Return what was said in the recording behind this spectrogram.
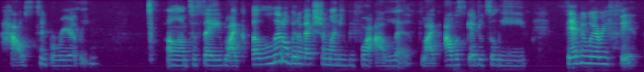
house temporarily um, to save like a little bit of extra money before I left. Like I was scheduled to leave February 5th,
